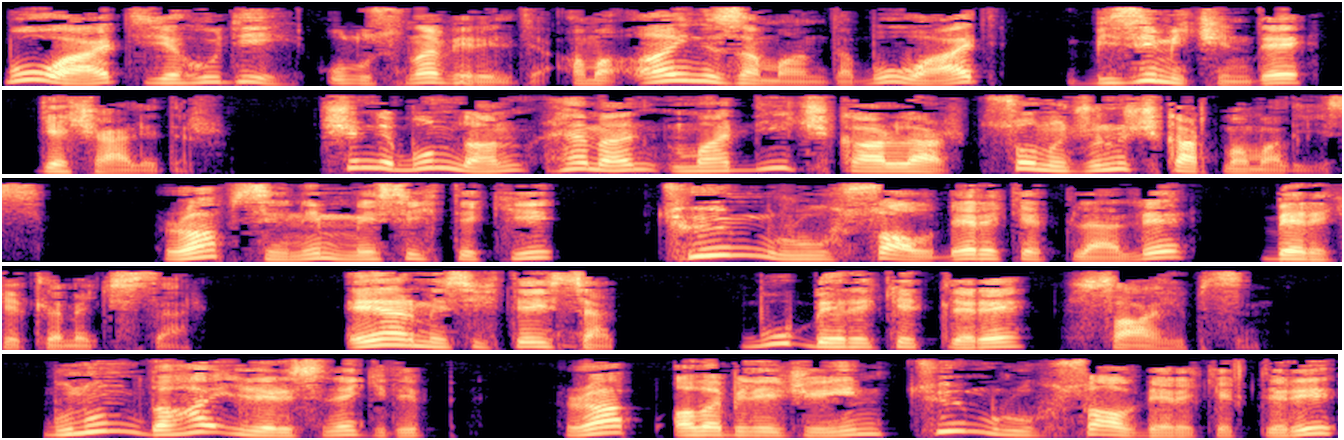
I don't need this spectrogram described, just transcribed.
Bu vaat Yahudi ulusuna verildi ama aynı zamanda bu vaat bizim için de geçerlidir. Şimdi bundan hemen maddi çıkarlar sonucunu çıkartmamalıyız. Rab seni Mesih'teki tüm ruhsal bereketlerle bereketlemek ister. Eğer Mesih'teysen bu bereketlere sahipsin. Bunun daha ilerisine gidip Rab alabileceğin tüm ruhsal bereketleri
